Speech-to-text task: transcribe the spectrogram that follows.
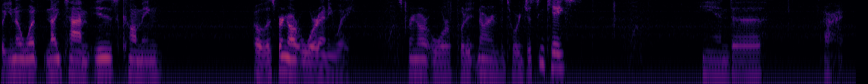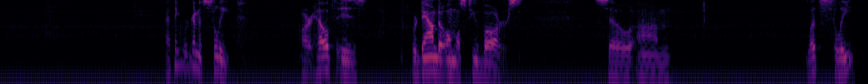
But you know what? Nighttime is coming. Oh, let's bring our oar anyway. Let's bring our oar, put it in our inventory just in case. And, uh, alright. I think we're going to sleep. Our health is, we're down to almost two bars. So, um, let's sleep.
